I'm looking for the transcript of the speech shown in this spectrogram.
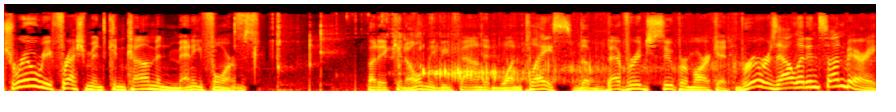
True refreshment can come in many forms. But it can only be found in one place the Beverage Supermarket, Brewers Outlet in Sunbury.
